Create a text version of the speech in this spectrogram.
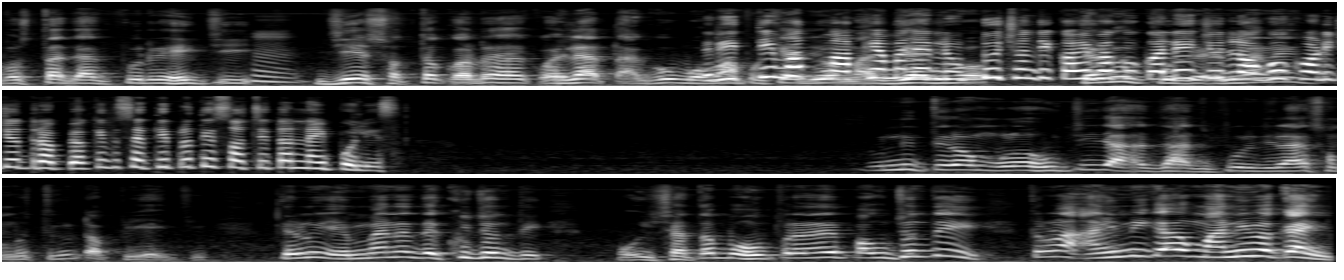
ଅବସ୍ଥା ଯାଜପୁରରେ ହେଇଛି ଯିଏ ସତ କଥା କହିଲା ତାକୁ ଲୁଟୁଛନ୍ତି କହିବାକୁ ଗଲେ ଲଘୁ ଖଣିଜ ଦ୍ରବ୍ୟ କିନ୍ତୁ ସେଥିପ୍ରତି ସଚେତନ ନାହିଁ ପୋଲିସ ଦୁର୍ନୀତିର ମୂଳ ହେଉଛି ଯାଜପୁର ଜିଲ୍ଲା ସମସ୍ତଙ୍କୁ ଟପି ଯାଇଛି ତେଣୁ ଏମାନେ ଦେଖୁଛନ୍ତି ପଇସା ତ ବହୁ ପରିମାଣରେ ପାଉଛନ୍ତି ତେଣୁ ଆଇନ କାହାକୁ ମାନିବେ କାହିଁକି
